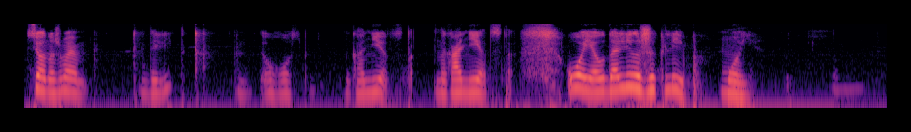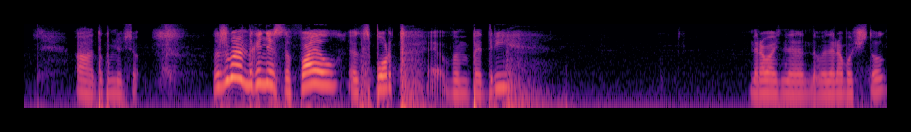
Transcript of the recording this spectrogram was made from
Все, нажимаем Delete. О, господи. Наконец-то. Наконец-то. Ой, я удалил же клип мой. А, так у меня все. Нажимаем наконец-то файл, экспорт э, в mp3. Эм на, на, на рабочий стол.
